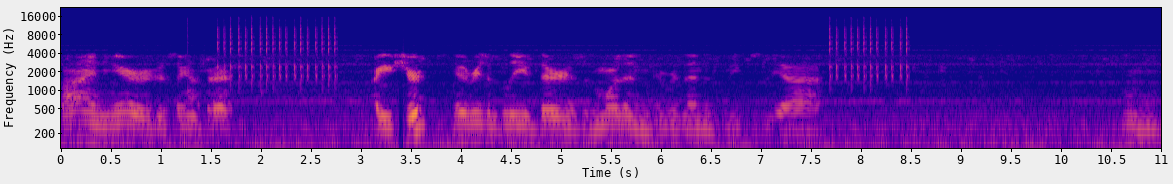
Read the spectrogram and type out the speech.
fine here, just staying on track. Are you sure? You have reason to believe there is more than everything meets the eye. Hmm.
